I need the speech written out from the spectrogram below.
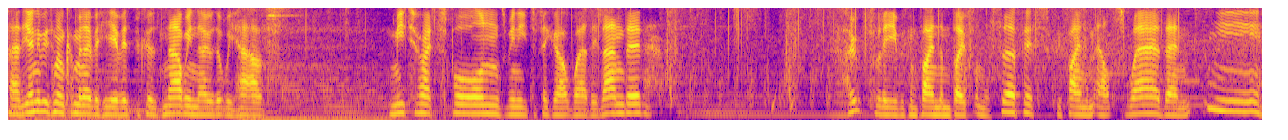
Uh, the only reason I'm coming over here is because now we know that we have meteorite spawns. We need to figure out where they landed. Hopefully we can find them both on the surface. If we find them elsewhere, then... Eh,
